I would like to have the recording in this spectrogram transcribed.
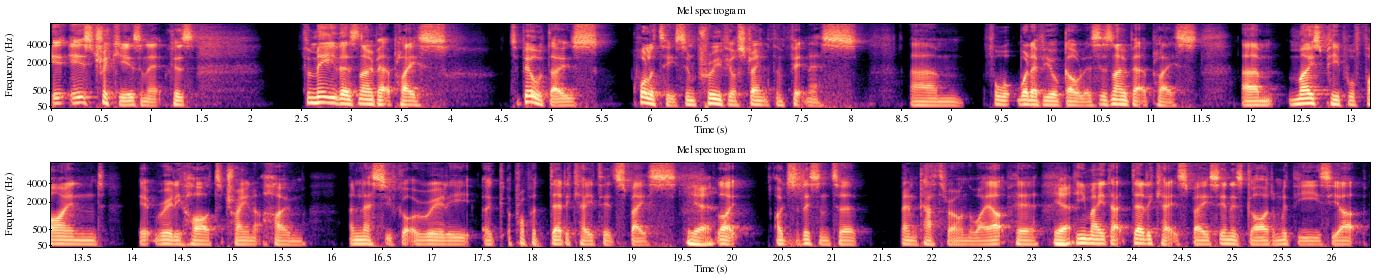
it is tricky, isn't it? Because for me, there's no better place to build those qualities, to improve your strength and fitness um, for whatever your goal is. There's no better place. Um, most people find it really hard to train at home unless you've got a really a, a proper dedicated space. Yeah. Like I just listened to Ben Cathro on the way up here. Yeah. He made that dedicated space in his garden with the easy up.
